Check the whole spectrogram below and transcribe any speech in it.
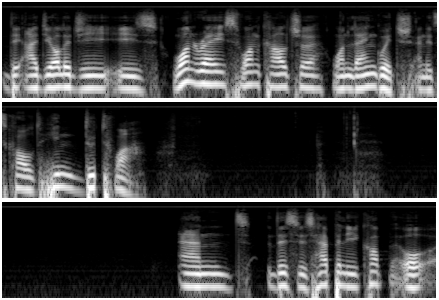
the ideology is one race, one culture, one language, and it's called Hindutva. And this is happily cop- or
